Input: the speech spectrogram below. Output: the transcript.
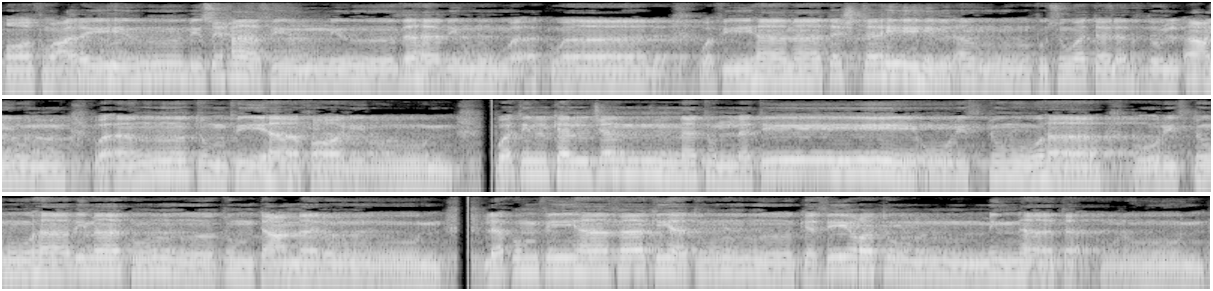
يطاف عليهم بصحاف من ذهب وأكواب وفيها ما تشتهيه الأنفس وتلذ الأعين وأنتم فيها خالدون وتلك الجنة التي أورثتموها أورثتموها بما كنتم تعملون. لكم فيها فاكهة كثيرة منها تأكلون.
